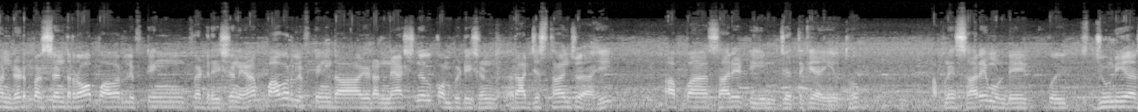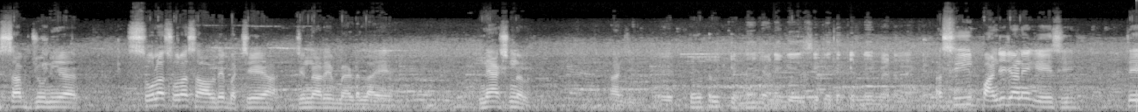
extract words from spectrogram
100% ਰॉ ਪਾਵਰ ਲਿਫਟਿੰਗ ਫੈਡਰੇਸ਼ਨ ਆ। ਪਾਵਰ ਲਿਫਟਿੰਗ ਦਾ ਜਿਹੜਾ ਨੈਸ਼ਨਲ ਕੰਪੀਟੀਸ਼ਨ ਰਾਜਸਥਾਨ ਚ ਹੋਇਆ ਸੀ ਆਪਾਂ ਸਾਰੇ ਟੀਮ ਜਿੱਤ ਕੇ ਆਈ ਉੱਥੋਂ। ਆਪਣੇ ਸਾਰੇ ਮੁੰਡੇ ਕੋਈ ਜੂਨੀਅਰ ਸਬ ਜੂਨੀਅਰ 16 16 ਸਾਲ ਦੇ ਬੱਚੇ ਆ ਜਿਨ੍ਹਾਂ ਦੇ ਮੈਡਲ ਆਏ ਆ। ਨੈਸ਼ਨਲ ਹਾਂਜੀ। ਟੋਟਲ ਕਿੰਨੇ ਜਾਣੇ ਗਏ ਸੀਗੇ ਤੇ ਕਿੰਨੇ ਮੈਡਲ ਲੈ ਕੇ? ਅਸੀਂ ਪੰਜ ਜਣੇ ਗਏ ਸੀ ਤੇ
